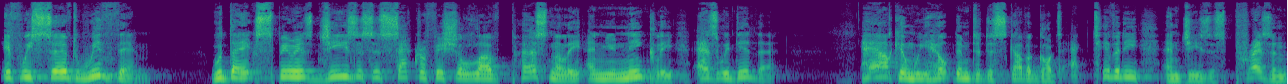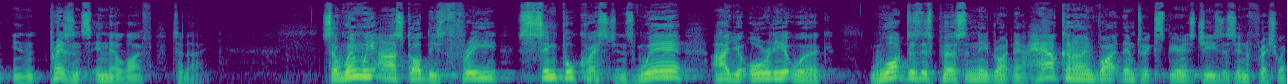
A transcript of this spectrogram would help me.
If we served with them, would they experience Jesus' sacrificial love personally and uniquely as we did that? How can we help them to discover God's activity and Jesus' present in, presence in their life today? So, when we ask God these three simple questions where are you already at work? What does this person need right now? How can I invite them to experience Jesus in a fresh way?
